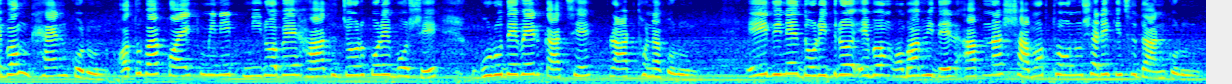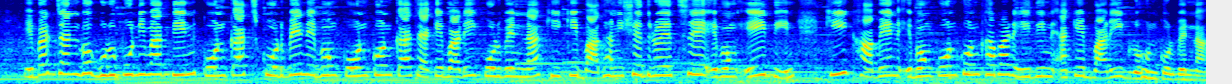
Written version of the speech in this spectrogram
এবং ধ্যান করুন অথবা কয়েক মিনিট নীরবে হাত জোর করে বসে গুরুদেবের কাছে প্রার্থনা করুন। এই দিনে দরিদ্র এবং অভাবীদের আপনার সামর্থ্য অনুসারে কিছু দান করুন। এবার জানব গুরু পূর্ণিমার দিন কোন কাজ করবেন এবং কোন কোন কাজ একেবারেই করবেন না, কি কি বাধা নিষেধ রয়েছে এবং এই দিন কি খাবেন এবং কোন কোন খাবার এই দিন একেবারেই গ্রহণ করবেন না।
